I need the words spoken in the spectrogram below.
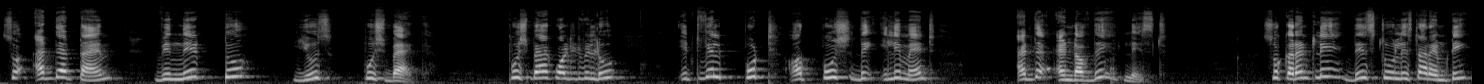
So at that time we need to use pushback. Pushback what it will do? It will put or push the element at the end of the list. So currently these two lists are empty.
